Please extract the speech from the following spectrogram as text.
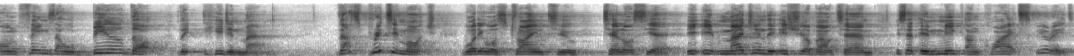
on things that will build up the hidden man. That's pretty much what he was trying to tell us here. Imagine the issue about, um, he said, a meek and quiet spirit.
